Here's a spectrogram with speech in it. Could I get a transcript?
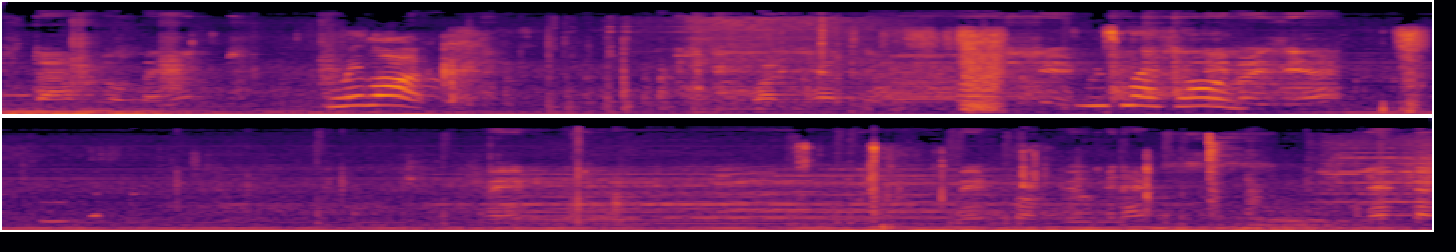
it's time to open it. Let me look. What is happening? Shit! Where's my phone? Neighbor is here. Wait. Wait for a few minutes. Let the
